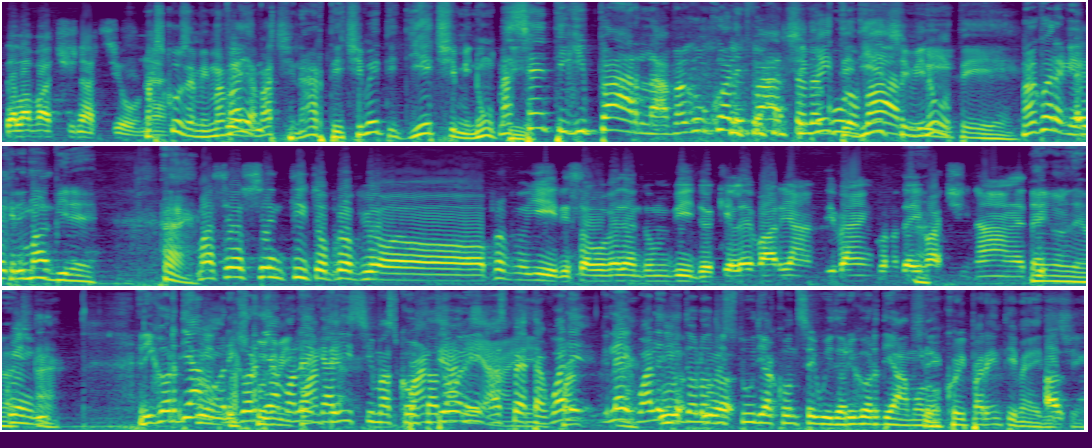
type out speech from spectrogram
della vaccinazione Ma scusami, ma vai a vaccinarti, ci metti 10 minuti. Ma senti chi parla, ma con quale faccia ci da metti culo 10 parli? minuti. Ma guarda che è Eh, ma- incredibile. Eh. Ma se ho sentito proprio, proprio ieri, stavo vedendo un video che le varianti vengono dai vaccinati. Vengono dai quindi- vaccinati. Ricordiamo, Quindi- ricordiamo scusami, lei, quanti- carissimo ascoltatore. hai? Aspetta, quale, Quanti- lei eh. quale Io- titolo io- di studio ha conseguito? Ricordiamolo. Sì, con i parenti medici.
